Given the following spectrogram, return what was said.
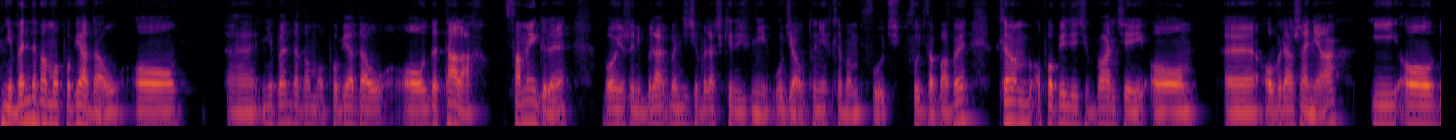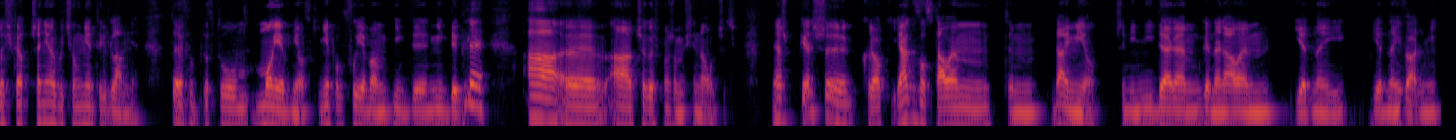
Nie będę Wam opowiadał o E, nie będę Wam opowiadał o detalach samej gry, bo jeżeli bra będziecie brać kiedyś w niej udział, to nie chcę Wam psuć, psuć zabawy. Chcę Wam opowiedzieć bardziej o, e, o wrażeniach i o doświadczeniach wyciągniętych dla mnie. To jest po prostu moje wnioski. Nie popsuję Wam nigdy, nigdy gry, a, e, a czegoś możemy się nauczyć. Nasz pierwszy krok, jak zostałem tym daimio, czyli liderem, generałem jednej, jednej z armii.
